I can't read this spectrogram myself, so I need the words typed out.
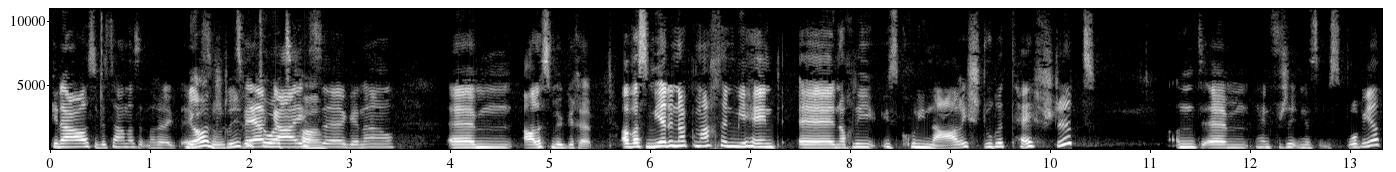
Genau, also das andere, hat noch äh, Ja, ein so Zwergeisen, genau. Ähm, alles Mögliche. Aber was wir dann noch gemacht haben, wir haben äh, noch ein bisschen uns kulinarisch durchgetestet und ähm, haben Verschiedenes ausprobiert.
